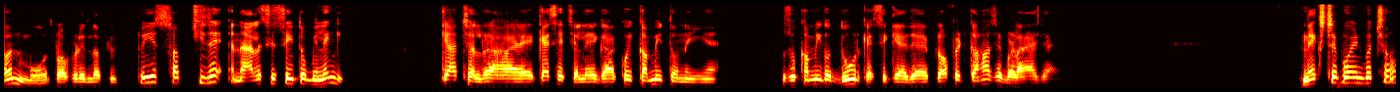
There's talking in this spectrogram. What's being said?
earn more profit in the future तो ये सब चीज़ें एनालिसिस से ही तो मिलेंगी। क्या चल रहा है? कैसे चलेगा? कोई कमी तो नहीं है। उसको कमी को दूर कैसे किया जाए? प्रॉफिट कहाँ से बढ़ाया जाए? नेक्स्ट पॉइंट बच्चों।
